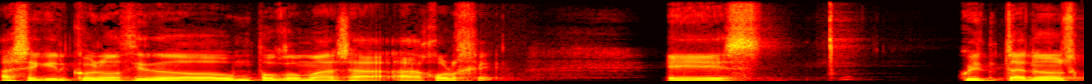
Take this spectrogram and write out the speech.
a seguir conociendo un poco más a, Jorge. Es, cuéntanos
